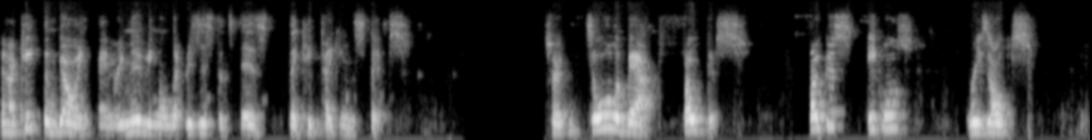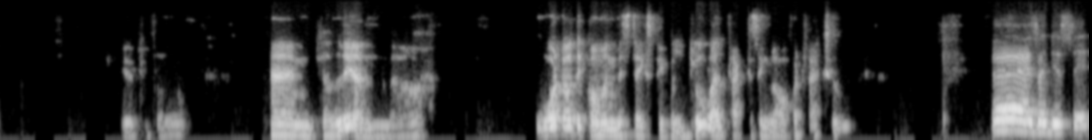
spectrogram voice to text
And I keep them going and removing all that resistance as they keep taking the steps. So it's all about focus. Focus equals results. Beautiful. And Leanne, uh, what are the common mistakes people do while practicing law of attraction? Uh, as I just said,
